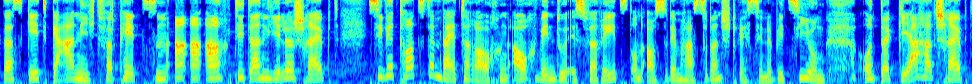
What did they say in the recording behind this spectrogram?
das geht gar nicht, verpetzen. Ah, ah, ah. Die Daniela schreibt, sie wird trotzdem weiter rauchen, auch wenn du es verrätst und außerdem hast du dann Stress in der Beziehung. Und der Gerhard schreibt,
